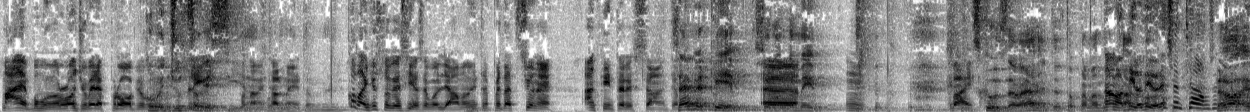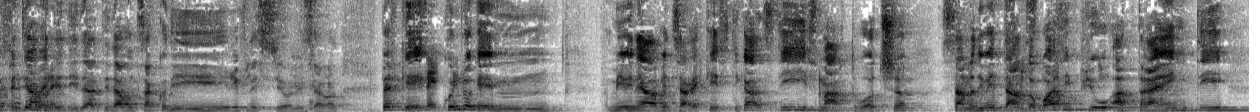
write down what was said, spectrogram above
ma è proprio un orologio vero e proprio. Come è giusto display, che sia, fondamentalmente. fondamentalmente. Come è giusto che sia, se vogliamo, è un'interpretazione anche interessante. Sai perché, secondo eh, me... Mm. Vai. Scusa, veramente sto parlando No, no, dillo, dillo, sentiamo, sentiamo. Però effettivamente ti dà, ti dà, un sacco di riflessioni Perché sì, quello sì. che mh, mm, mi veniva da pensare è che sti, sti smartwatch stanno diventando sì, quasi più attraenti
